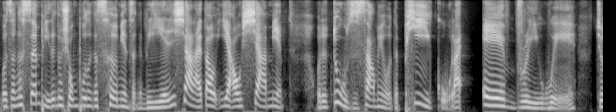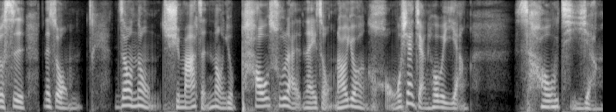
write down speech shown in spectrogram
我整个身体那个胸部那个侧面，整个连下来到腰下面，我的肚子上面，我的屁股来 everywhere，就是那种你知道那种荨麻疹那种有抛出来的那种，然后又很红。我现在讲你会不会痒？超级痒。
